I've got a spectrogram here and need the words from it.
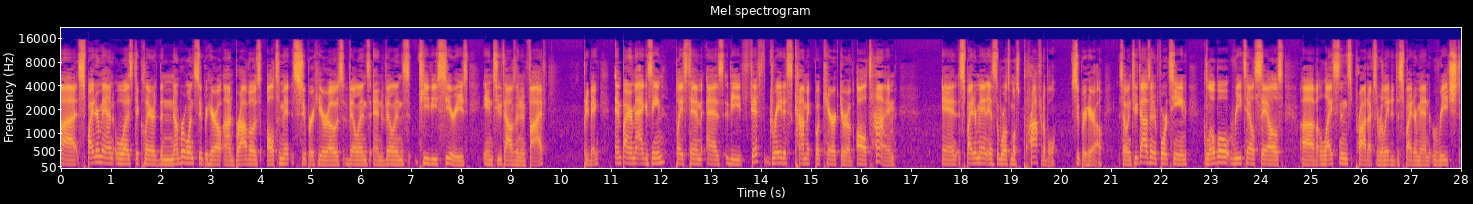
Uh, Spider-Man was declared the number one superhero on Bravo's Ultimate Superheroes, Villains, and Villains TV series in 2005 pretty big. Empire Magazine placed him as the fifth greatest comic book character of all time. And Spider Man is the world's most profitable superhero. So in 2014, global retail sales of licensed products related to Spider Man reached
